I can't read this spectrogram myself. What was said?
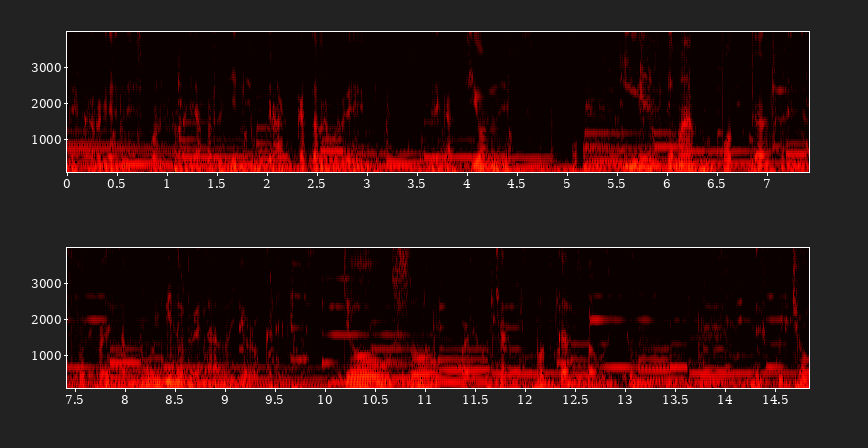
descarguen Spotify. Aparte tiene un gran catálogo de, de canciones. Y el tema de podcast en Spotify está muy bien ordenado, yo lo creo. Yo uso para escuchar mis podcasts favoritos. Escucho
